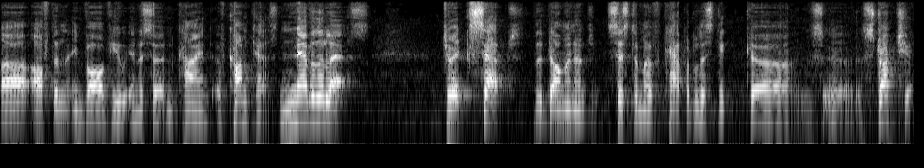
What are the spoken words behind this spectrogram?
uh, often involve you in a certain kind of contest. Nevertheless, to accept the dominant system of capitalistic uh, uh, structure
